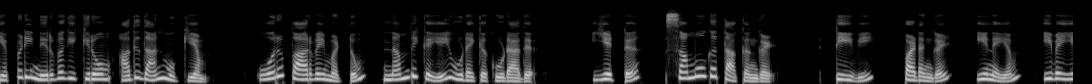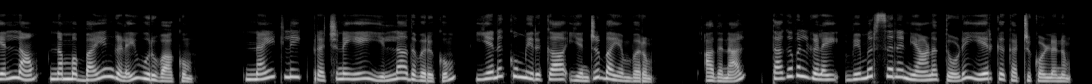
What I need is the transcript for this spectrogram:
எப்படி நிர்வகிக்கிறோம் அதுதான் முக்கியம். ஒரு பார்வை மட்டும் நம்பிக்கையை உடைக்கக்கூடாது. எட்டு சமூக தாக்கங்கள் டிவி படங்கள் இணையம் இவை எல்லாம் நம்ம பயங்களை உருவாக்கும். நைட் லீக் பிரச்சனையே இல்லாதவருக்கும் எனக்கும் இருக்கா என்று பயம் வரும். அதனால் தகவல்களை விமர்சன ஞானத்தோடு ஏற்க கற்றுக்கொள்ளணும்.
